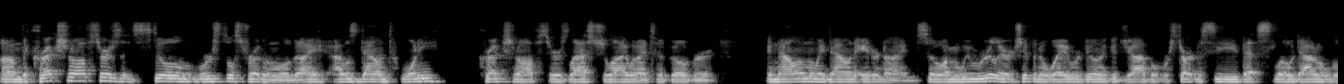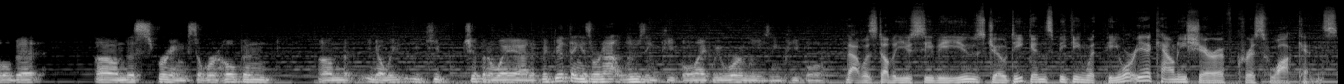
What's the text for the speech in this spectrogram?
Um, the correction officers, it's still we're still struggling a little bit. I I was down 20 correction officers last July when I took over, and now I'm only down eight or nine. So I mean, we really are chipping away. We're doing a good job, but we're starting to see that slow down a little bit um, this spring. So we're hoping um, you know, we, we keep chipping away at it. The good thing is we're not losing people like we were losing people. That was WCBU's Joe Deacon speaking with Peoria County Sheriff Chris Watkins.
